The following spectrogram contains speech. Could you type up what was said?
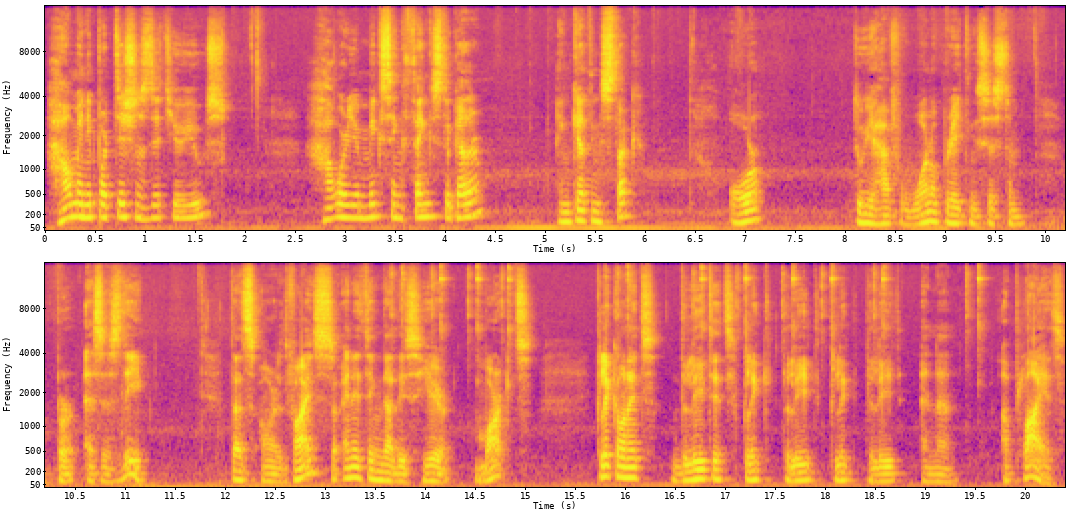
How many partitions did you use? How are you mixing things together and getting stuck? Or do you have one operating system per SSD? That's our advice. So anything that is here marked, click on it, delete it, click, delete, click, delete, and then apply it.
